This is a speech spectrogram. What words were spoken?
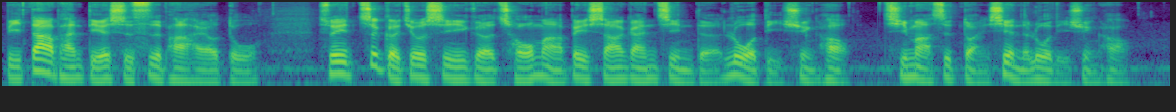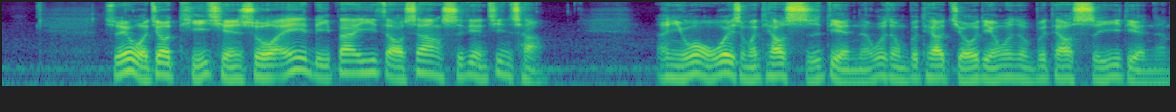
比大盘跌十四趴还要多，所以这个就是一个筹码被杀干净的落底讯号，起码是短线的落底讯号，所以我就提前说，哎，礼拜一早上十点进场。那你问我为什么挑十点呢？为什么不挑九点？为什么不挑十一点呢？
